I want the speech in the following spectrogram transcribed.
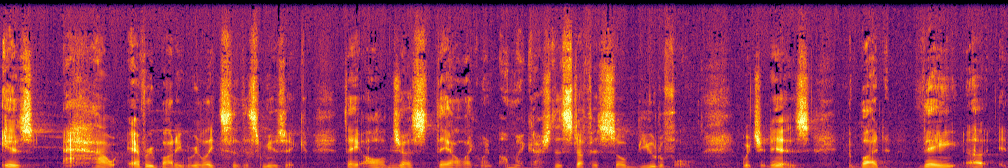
is how everybody relates to this music. They all Mm-hmm. just they all like went, oh my gosh, this stuff is so beautiful, which it is, but they. Uh, it,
